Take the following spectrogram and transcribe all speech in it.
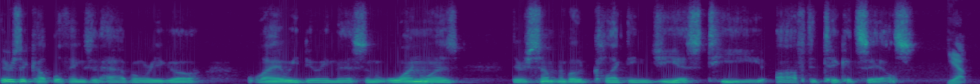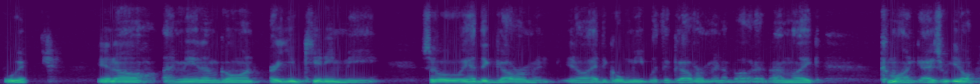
there's a couple of things that happen where you go, why are we doing this? And one was there's something about collecting GST off the ticket sales. Yep. Which, you know, I mean, I'm going, are you kidding me? So we had the government, you know, I had to go meet with the government about it. I'm like, come on, guys, you know,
